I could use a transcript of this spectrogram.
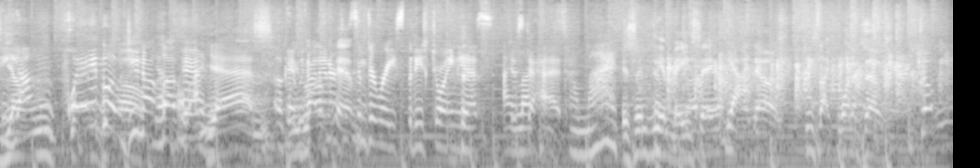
to Young Yung Pueblo. Do you not oh, No, love him? Yes. Okay, we, we got to introduce him. him. to Reese, but he's joining us just I love ahead. him so much. Isn't he amazing? Yeah. I know. He's like one of those. Don't-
